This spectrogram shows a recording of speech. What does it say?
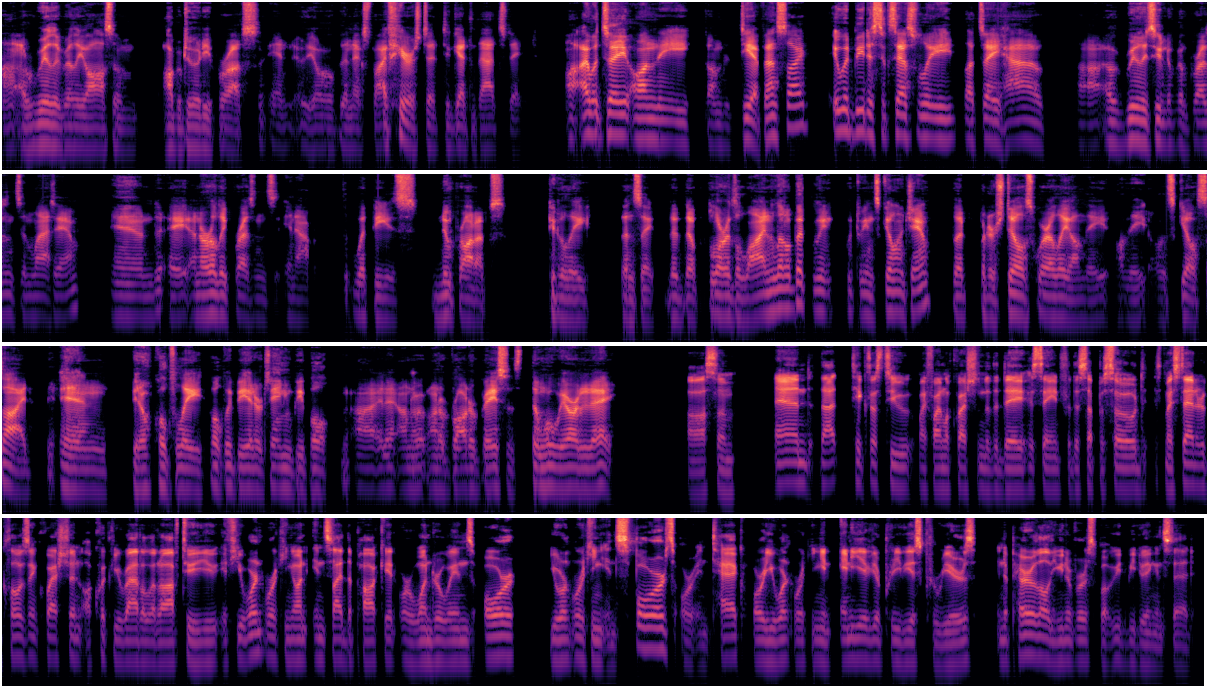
a really really awesome opportunity for us in you know over the next five years to to get to that stage. I would say on the on the DFS side, it would be to successfully, let's say, have uh, a really significant presence in LATAM and a, an early presence in Africa with these new products, particularly, let's say, they'll blur the line a little bit between, between skill and champ, but but are still squarely on the on the on the skill side, and you know, hopefully, hopefully, be entertaining people uh, on a on a broader basis than what we are today. Awesome. And that takes us to my final question of the day, Hussain, for this episode. It's my standard closing question. I'll quickly rattle it off to you. If you weren't working on Inside the Pocket or WonderWins, or you weren't working in sports or in tech, or you weren't working in any of your previous careers in a parallel universe, what would you be doing instead?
